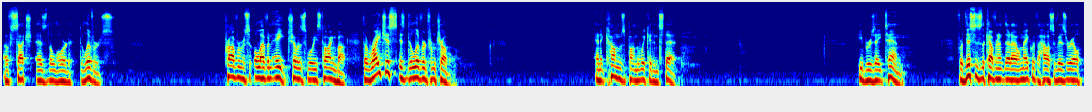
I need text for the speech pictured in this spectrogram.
of such as the Lord delivers. Proverbs 11:8 shows what he's talking about. The righteous is delivered from trouble, and it comes upon the wicked instead. Hebrews 8:10 For this is the covenant that I will make with the house of Israel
